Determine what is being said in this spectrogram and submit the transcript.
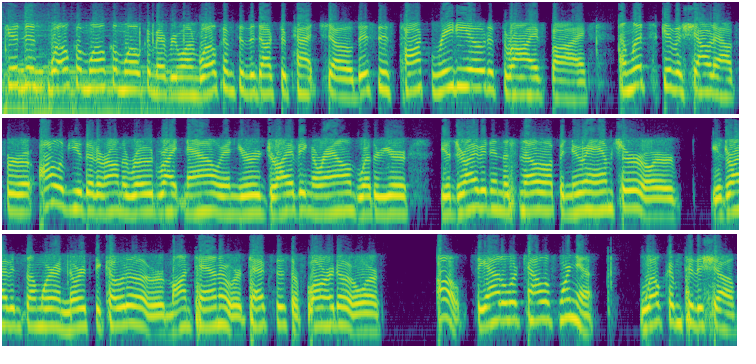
Goodness. Welcome, welcome, welcome, everyone. Welcome to the Dr. Pat Show. This is Talk Radio to Thrive By. And let's give a shout out for all of you that are on the road right now and you're driving around, whether you're, you're driving in the snow up in New Hampshire or you're driving somewhere in North Dakota or Montana or Texas or Florida or, oh, Seattle or California. Welcome to the show.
